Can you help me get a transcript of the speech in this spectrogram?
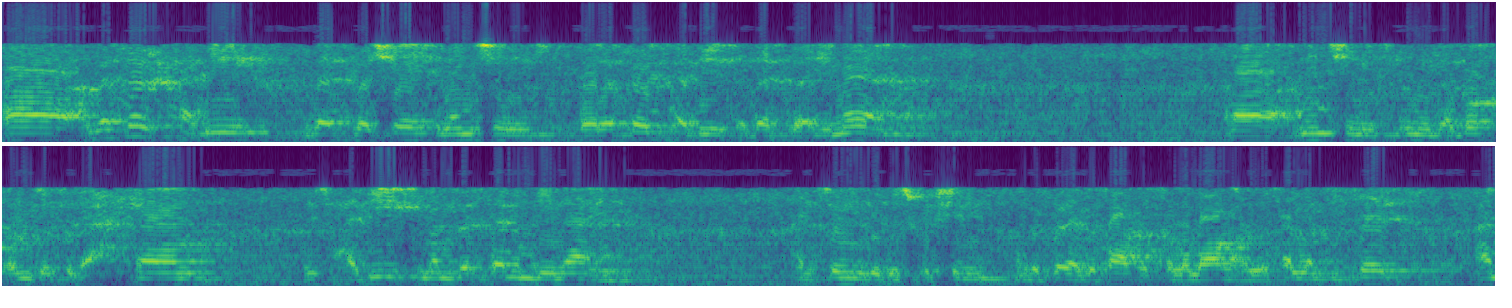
Uh, the first hadith that the Shaykh mentioned, or the first hadith that the Imam uh, mentions in the book Umdat al-Ahkam is hadith number 79 concerning the description of the prayer of the Prophet sallallahu alaihi wasallam. He said, "An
